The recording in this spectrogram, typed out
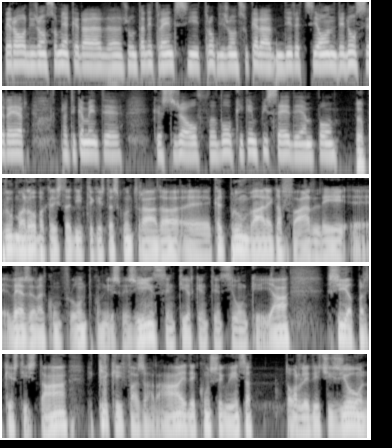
Però diciamo insomma che la, la giunta di Trent si trova diciamo, su che la direzione di non essere praticamente che giove, voi che in sede è un po' la prima roba che sta dite che sta scontrata eh, che il prum vale da farle eh, verso al confronto con i vicini sentire che intenzione che ha sia perché sti sta che che fa sarà e di conseguenza le decisioni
